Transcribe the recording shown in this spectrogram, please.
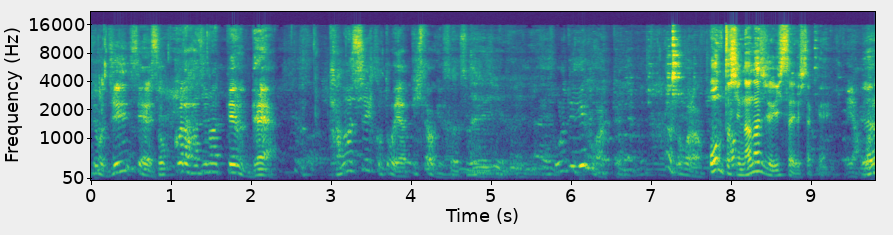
でも人生そこから始まってるんで楽しいことをやってきたわけだよそれでいいよ。それでいいのかってだから御年71歳でしたっけ？いや、同じ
